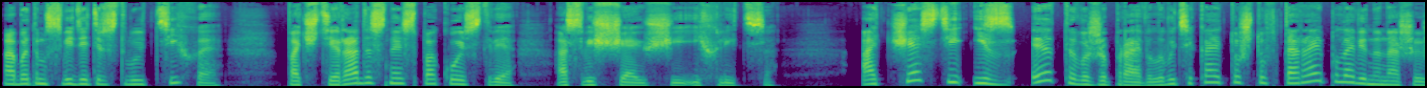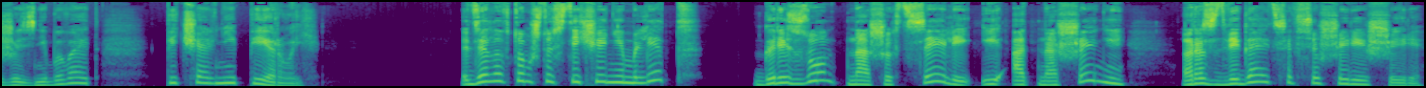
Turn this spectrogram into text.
Об этом свидетельствует тихое, почти радостное спокойствие, освещающее их лица — Отчасти из этого же правила вытекает то, что вторая половина нашей жизни бывает печальнее первой. Дело в том, что с течением лет горизонт наших целей и отношений раздвигается все шире и шире.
